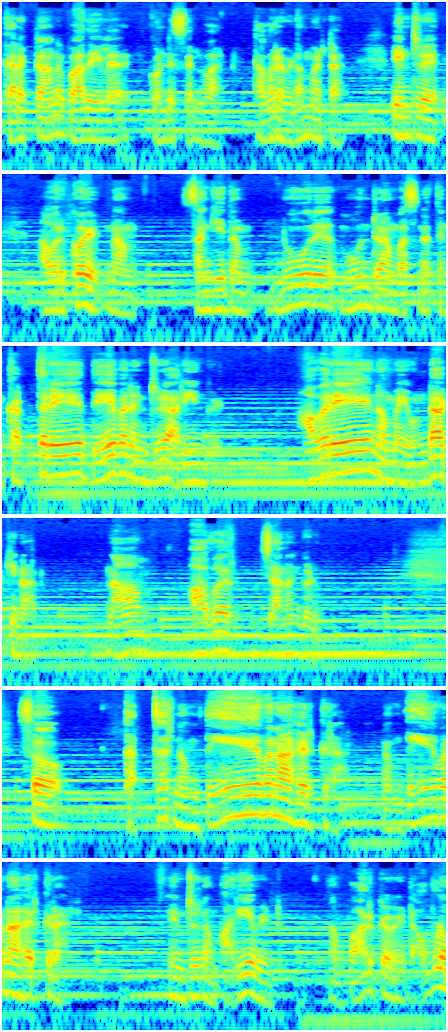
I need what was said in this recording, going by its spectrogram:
கரெக்டான பாதையில் கொண்டு செல்வார். தவற விட மாட்டார். இன்று அவருக்குள் நாம் சங்கீதம் நூறு மூன்றாம் வசனத்தின் கர்த்தரே தேவன் என்று அறியுங்கள். அவரே நம்மை உண்டாக்கினார். நாம் அவர் ஜனங்களும். ஸோ கர்த்தர் நம் தேவனாக இருக்கிறார். நம் தேவனாக இருக்கிறார் என்று நாம் அறிய வேண்டும். நாம் பார்க்க வேண்டும். அவ்வளோ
